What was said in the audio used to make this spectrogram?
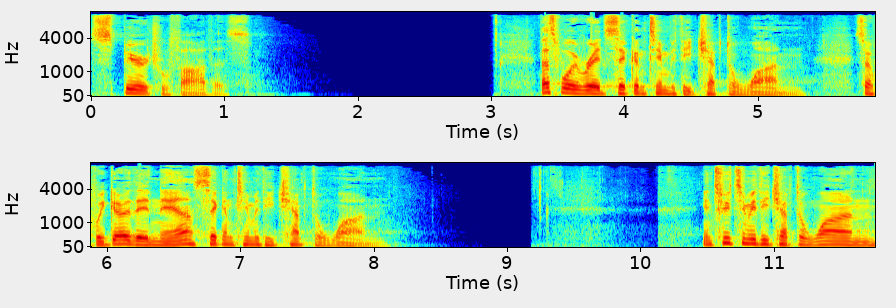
spiritual fathers. That's why we read 2 Timothy chapter 1. So if we go there now, 2 Timothy chapter 1. In 2 Timothy chapter 1,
